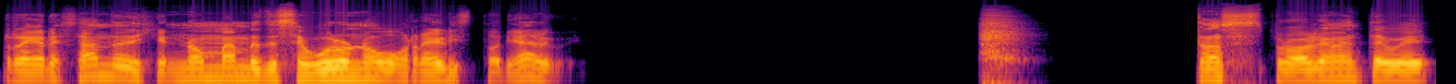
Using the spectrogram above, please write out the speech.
regresando, dije, no mames, de seguro no borré el historial, güey. Entonces, probablemente, güey,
